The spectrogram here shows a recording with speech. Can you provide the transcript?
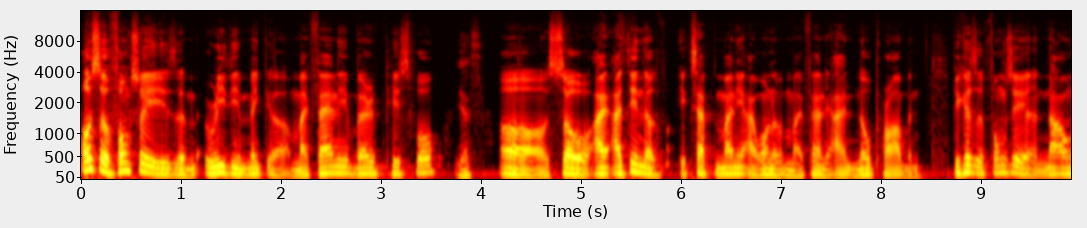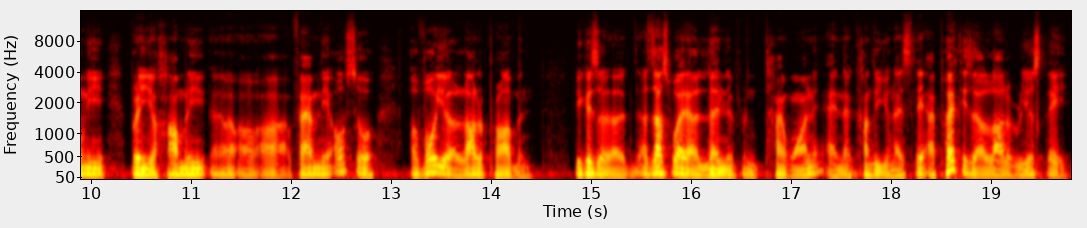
Also, feng shui is um, really make uh, my family very peaceful. Yes. Uh, so I, I think except money, I want my family, I no problem because the feng shui uh, not only bring you harmony, uh, uh, family, also avoid you a lot of problem. Because uh, that's why I learned from Taiwan and I come to United States. I practice a lot of real estate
